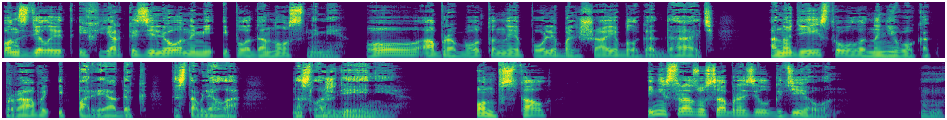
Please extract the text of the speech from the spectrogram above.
Он сделает их ярко-зелеными и плодоносными. О, обработанное поле — большая благодать! Оно действовало на него, как право и порядок, доставляло наслаждение. Он встал и не сразу сообразил, где он. Хм,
